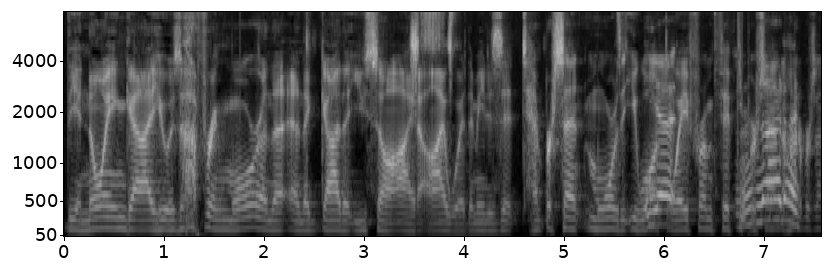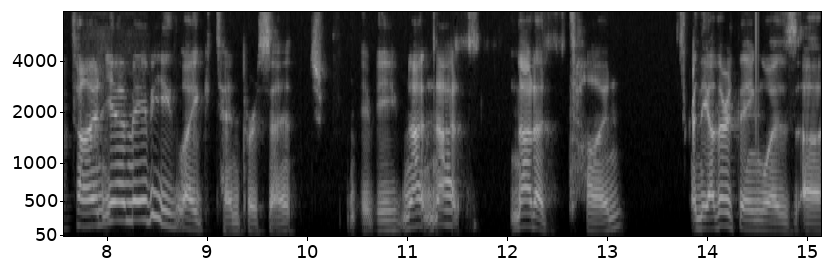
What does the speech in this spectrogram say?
the annoying guy who was offering more and the and the guy that you saw eye to eye with? I mean, is it ten percent more that you walked yeah, away from? Fifty percent, hundred percent? Ton, yeah, maybe like ten percent, maybe not not not a ton. And the other thing was uh,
